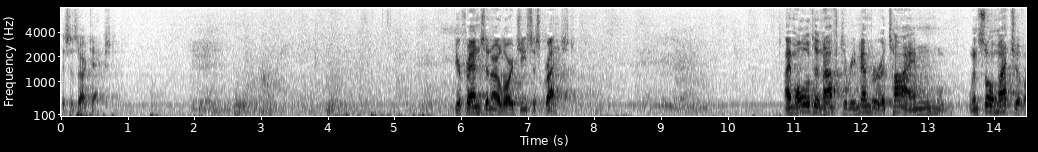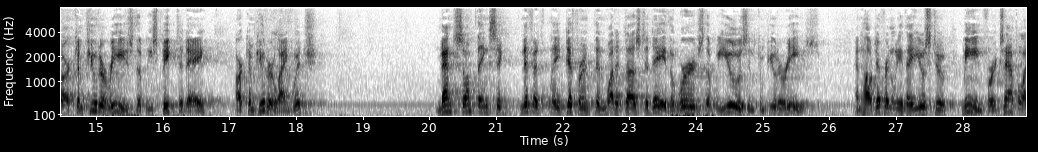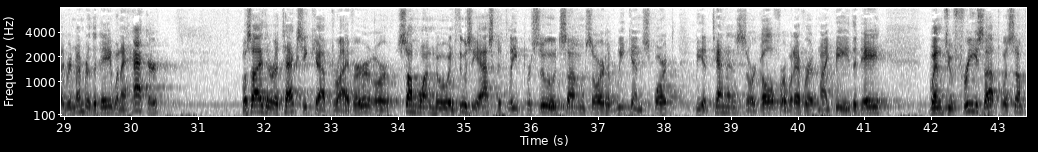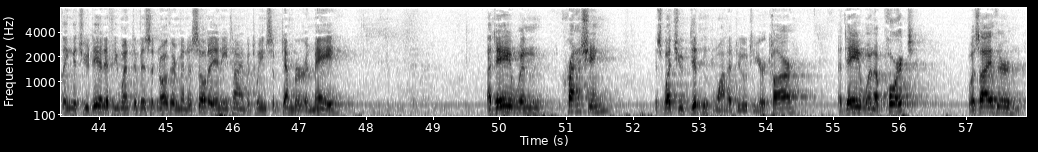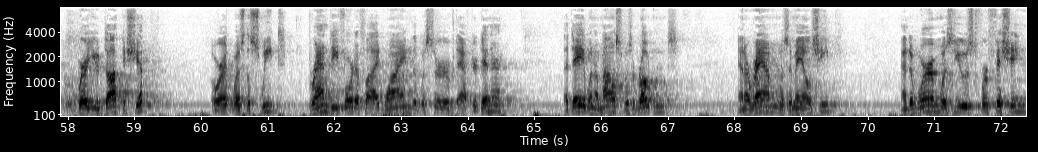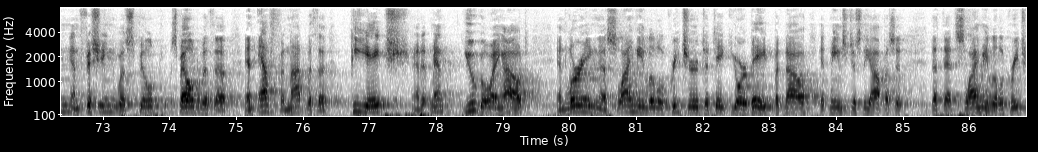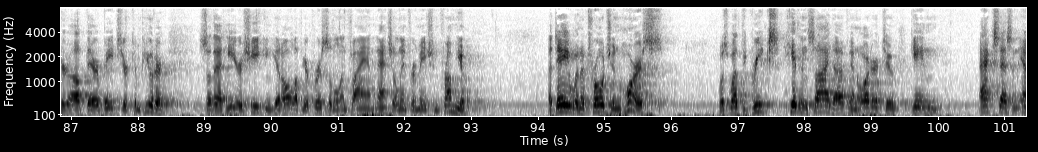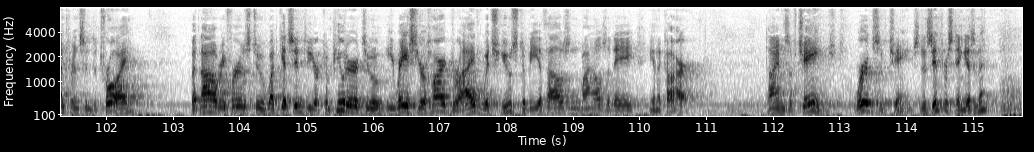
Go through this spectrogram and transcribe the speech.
this is our text. Dear friends in our Lord Jesus Christ, I'm old enough to remember a time when so much of our computerese that we speak today, our computer language, meant something significantly different than what it does today, the words that we use in computerese and how differently they used to mean. For example, I remember the day when a hacker was either a taxi cab driver or someone who enthusiastically pursued some sort of weekend sport, be it tennis or golf or whatever it might be. The day when to freeze up was something that you did if you went to visit northern Minnesota anytime between September and May. A day when crashing is what you didn't want to do to your car a day when a port was either where you dock a ship or it was the sweet brandy fortified wine that was served after dinner, a day when a mouse was a rodent and a ram was a male sheep, and a worm was used for fishing, and fishing was spilled, spelled with a, an F and not with a PH, and it meant you going out and luring a slimy little creature to take your bait, but now it means just the opposite that that slimy little creature out there baits your computer so that he or she can get all of your personal and financial information from you. A day when a Trojan horse was what the Greeks hid inside of in order to gain access and entrance into Troy but now refers to what gets into your computer to erase your hard drive, which used to be a thousand miles a day in a car. Times have changed, words have changed. And it's interesting, isn't it?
